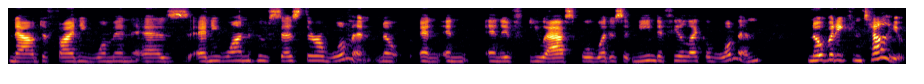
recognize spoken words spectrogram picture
now defining woman as anyone who says they're a woman. No, and and and if you ask, well, what does it mean to feel like a woman? Nobody can tell you,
